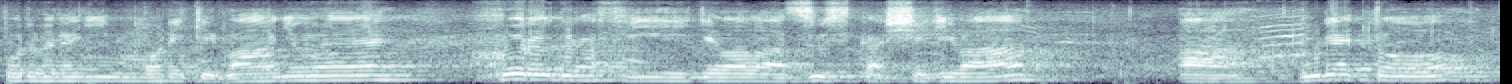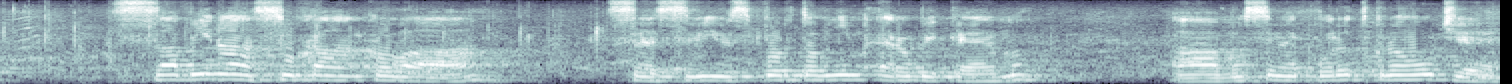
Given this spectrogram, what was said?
pod vedením Moniky Váňové. Choreografii dělala Zuzka Šedivá a bude to Sabina Suchánková se svým sportovním aerobikem a musíme podotknout, že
